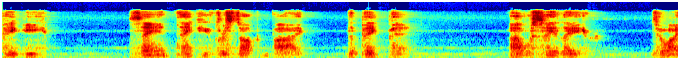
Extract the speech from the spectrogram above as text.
Piggy saying thank you for stopping by the pig pen. I will say later till I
